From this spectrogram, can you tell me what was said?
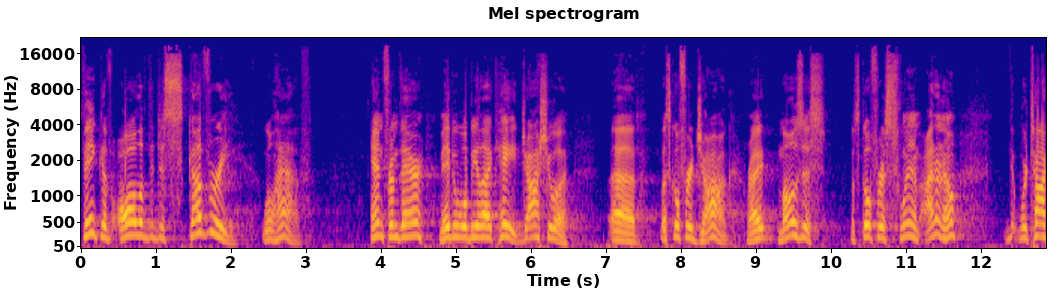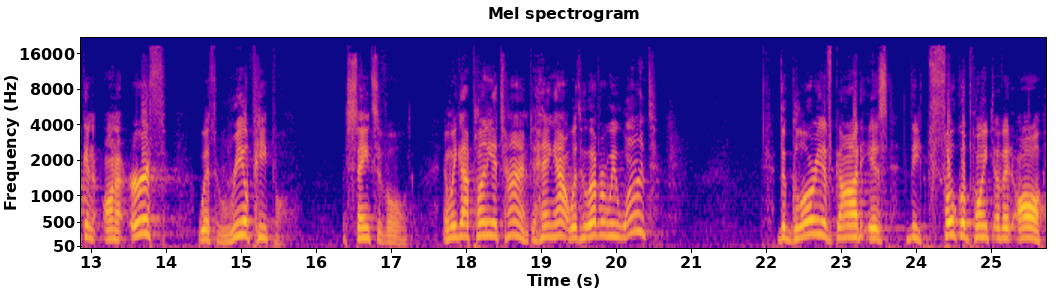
Think of all of the discovery we'll have. And from there, maybe we'll be like, hey, Joshua, uh, let's go for a jog, right? Moses, let's go for a swim. I don't know. We're talking on an earth with real people, the saints of old. And we got plenty of time to hang out with whoever we want. The glory of God is the focal point of it all,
